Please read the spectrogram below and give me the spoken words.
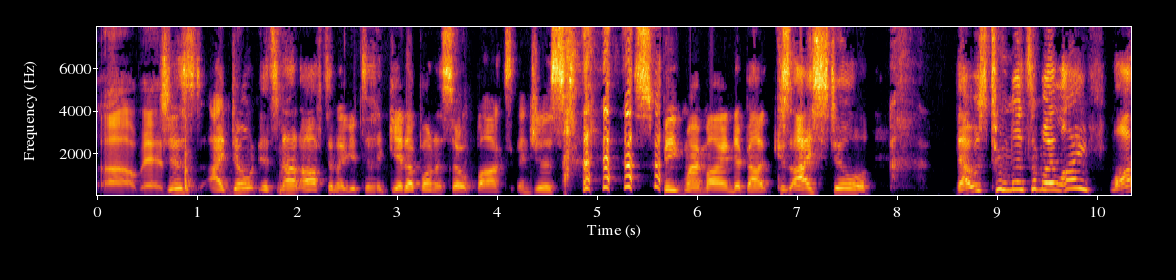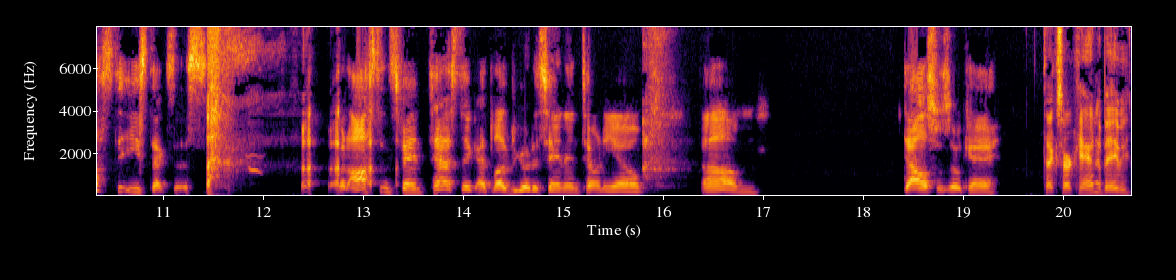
Oh man, just I don't. It's not often I get to get up on a soapbox and just speak my mind about because I still that was two months of my life lost to East Texas. but Austin's fantastic. I'd love to go to San Antonio. Um, Dallas was okay. Texarkana, baby.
